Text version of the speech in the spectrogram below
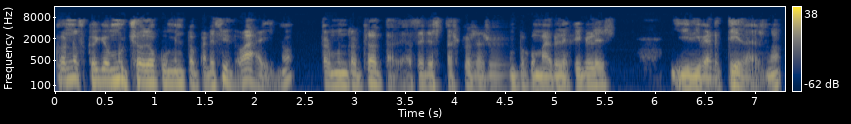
conozco yo mucho documento parecido. Hay, ¿no? Todo el mundo trata de hacer estas cosas un poco más legibles y divertidas, ¿no?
